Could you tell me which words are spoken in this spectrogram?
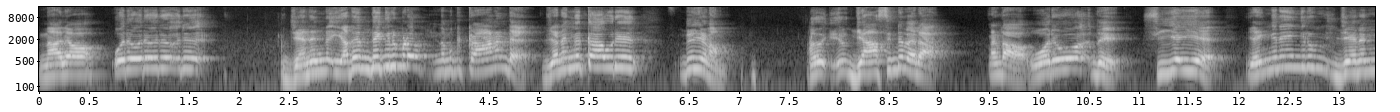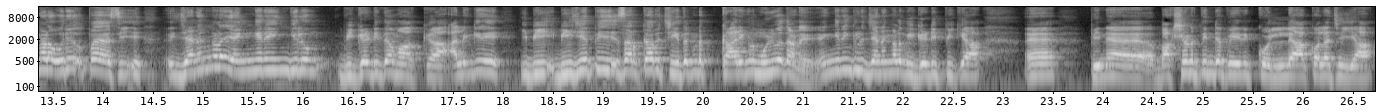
എന്നാലോ ഒരു ഒരു ഒരു ഒരു ജനങ്ങൾ അതെന്തെങ്കിലും ഇവിടെ നമുക്ക് കാണണ്ടേ? ജനങ്ങൾക്ക് ആ ഒരു ഇത് ചെയ്യണം. ഗ്യാസിന്റെ വില കണ്ട? ഓരോ ഇത് സി ഐ എ എങ്ങനെയെങ്കിലും ജനങ്ങളെ ഒരു ഇപ്പം സി ജനങ്ങളെ എങ്ങനെയെങ്കിലും വിഘടിതമാക്കുക അല്ലെങ്കിൽ ഈ ബി ബി ജെ പി സർക്കാർ ചെയ്തേണ്ട കാര്യങ്ങൾ മുഴുവതാണ് എങ്ങനെയെങ്കിലും ജനങ്ങളെ വിഘടിപ്പിക്കുക പിന്നെ ഭക്ഷണത്തിന്റെ പേരിൽ കൊല്ല കൊല ചെയ്യുക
